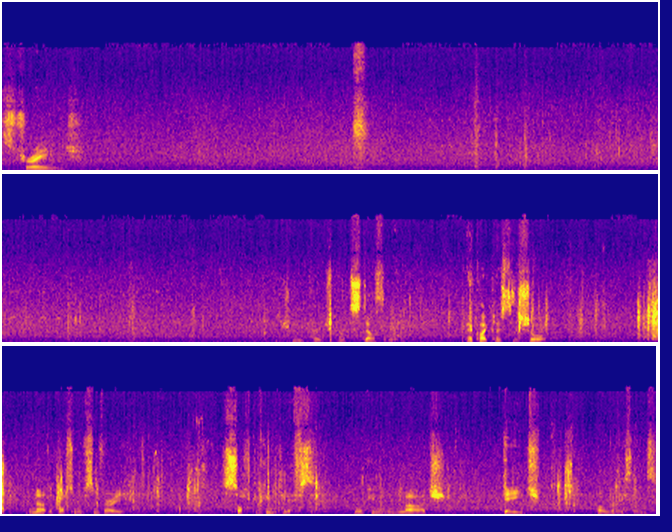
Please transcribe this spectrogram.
strange. Try and approach quite stealthily. They're quite close to the shore. I'm now at the bottom of some very soft looking cliffs, walking on large gauge bouldery things.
